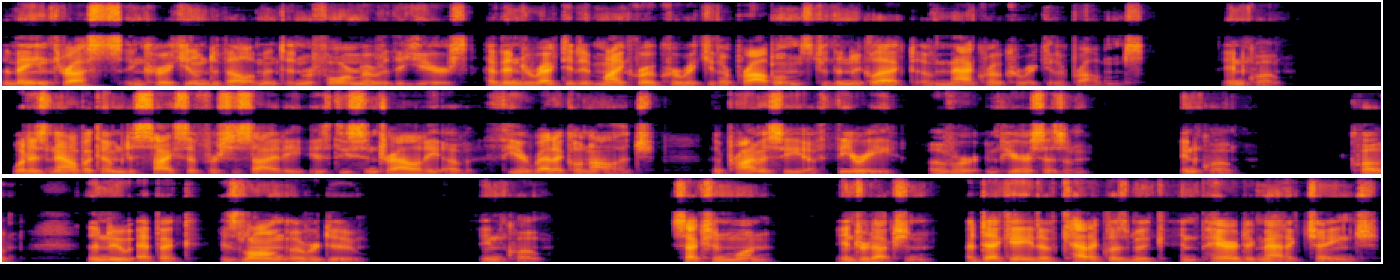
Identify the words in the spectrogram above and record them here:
the main thrusts in curriculum development and reform over the years have been directed at micro-curricular problems to the neglect of macro-curricular problems. End quote. What has now become decisive for society is the centrality of theoretical knowledge, the primacy of theory over empiricism. End quote. Quote, the new epoch is long overdue. Section 1 Introduction A Decade of Cataclysmic and Paradigmatic Change.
